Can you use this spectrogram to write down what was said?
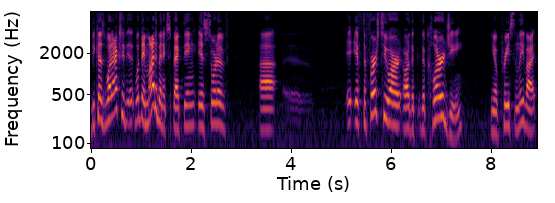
Because what actually, what they might have been expecting is sort of, uh, if the first two are, are the, the clergy, you know, priest and Levite,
